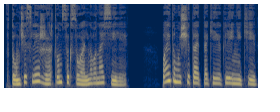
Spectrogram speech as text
в том числе жертвам сексуального насилия. Поэтому считать такие клиники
